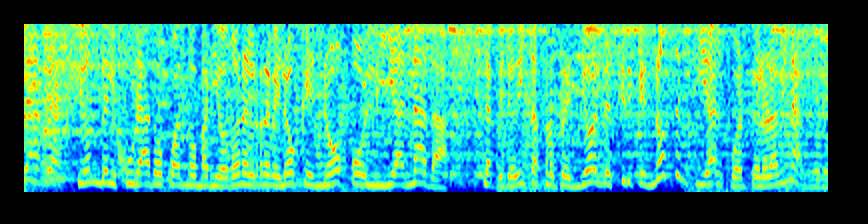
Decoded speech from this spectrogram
La reacción del jurado cuando María O'Donnell reveló que no olía nada. La periodista sorprendió al decir que no sentía el fuerte olor a vinagre.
